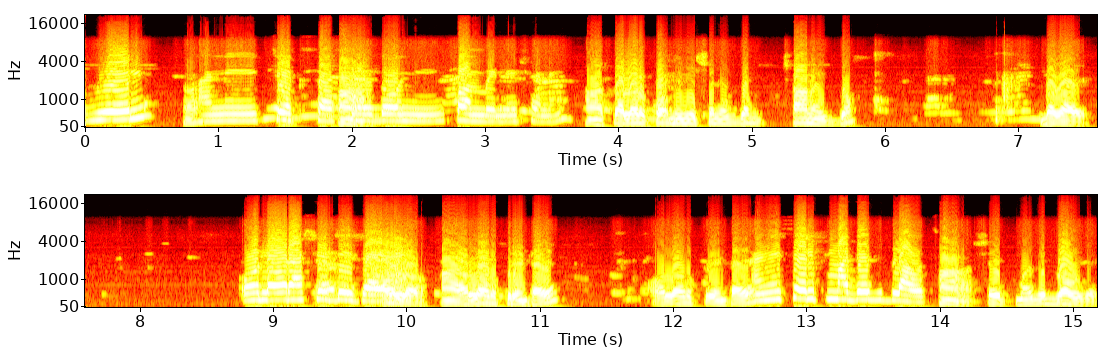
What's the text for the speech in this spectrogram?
वेल? आणि. असं दोन्ही कॉम्बिनेशन आहे. हा कलर कॉम्बिनेशन एकदम छान आहे एकदम. बघा ऑल ओव्हर असे डिझाईन ऑल ओव्हर हा ऑल ओव्हर प्रिंट आहे. ऑल ओव्हर प्रिंट आहे. आणि सेल्फ मध्येच ब्लाउज हा शेपमध्ये ब्लाऊज आहे.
